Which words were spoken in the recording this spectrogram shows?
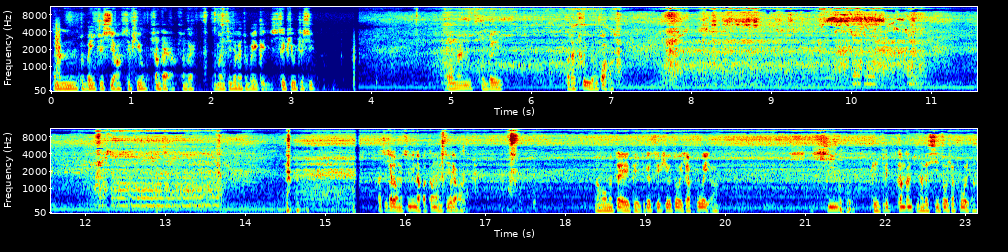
我们准备直系啊，CPU 上盖啊，上盖。我们接下来准备给 CPU 直系。我们准备把它吹融化啊。好，接下来我们轻轻的把钢网揭掉啊，然后我们再给这个 CPU 做一下复位啊，吸给这个刚刚纸上的锡做一下复位啊。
